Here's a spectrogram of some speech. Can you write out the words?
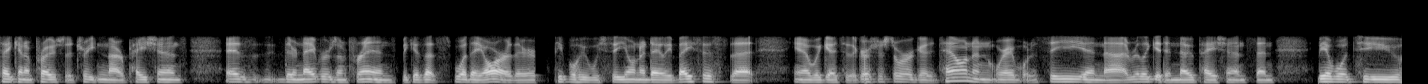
take an approach to treating our patients as their neighbors and friends because that's what they are. They're people who we see on a daily basis that, you know, we go to the grocery store or go to town and we're able to see and uh, really get to know patients and be able to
